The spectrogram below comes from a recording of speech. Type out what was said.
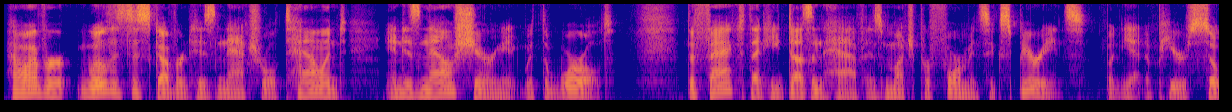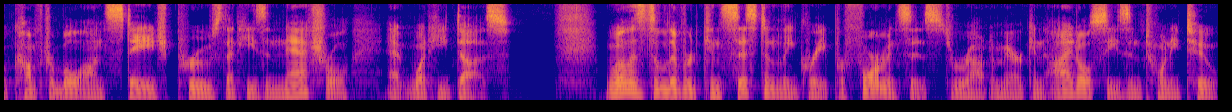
However, Will has discovered his natural talent and is now sharing it with the world. The fact that he doesn't have as much performance experience, but yet appears so comfortable on stage proves that he's a natural at what he does. Will has delivered consistently great performances throughout American Idol Season 22.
